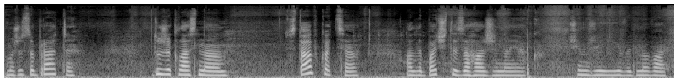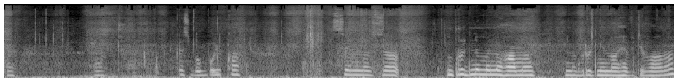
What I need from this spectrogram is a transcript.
Можу забрати. Дуже класна вставка ця, але бачите, загажена як. Чим же її відмивати? От. Якась бабулька сильно з брудними ногами на брудні ноги вдівала.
